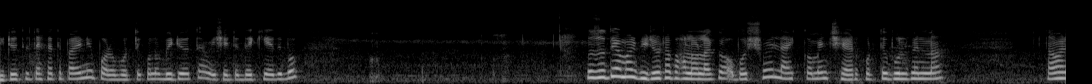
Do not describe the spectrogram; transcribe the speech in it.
ভিডিওতে দেখাতে পারিনি, পরবর্তী কোনো ভিডিওতে আমি সেটা দেখিয়ে দেবো। তো যদি আমার ভিডিওটা ভালো লাগে, অবশ্যই লাইক কমেন্ট শেয়ার করতে ভুলবেন না। তারপর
